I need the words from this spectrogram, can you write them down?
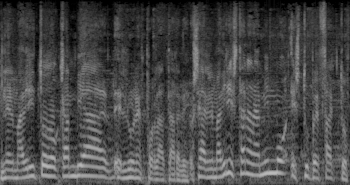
En el Madrid todo cambia el lunes por la tarde. O sea, en el Madrid están ahora mismo estupefactos.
